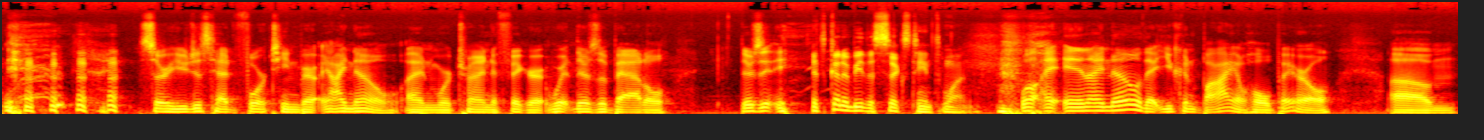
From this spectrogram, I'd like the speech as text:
Sir, you just had 14 barrels. I know, and we're trying to figure it. we're- There's a battle. There's a It's going to be the 16th one. well, I- and I know that you can buy a whole barrel um,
